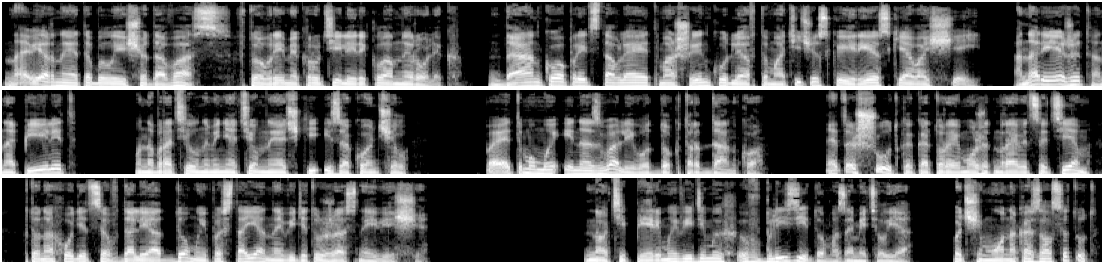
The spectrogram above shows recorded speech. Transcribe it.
«Наверное, это было еще до вас. В то время крутили рекламный ролик. Данко представляет машинку для автоматической резки овощей. Она режет, она пилит». Он обратил на меня темные очки и закончил. «Поэтому мы и назвали его доктор Данко». Это шутка, которая может нравиться тем, кто находится вдали от дома и постоянно видит ужасные вещи. Но теперь мы видим их вблизи дома, заметил я. Почему он оказался тут?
